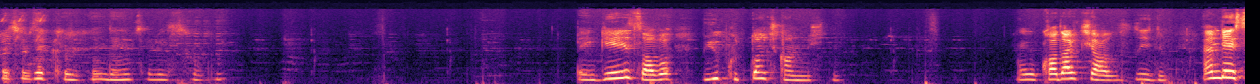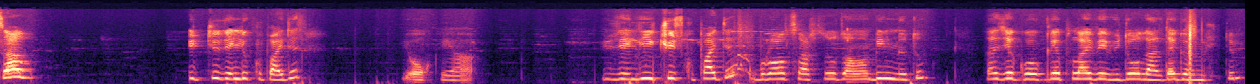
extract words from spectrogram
Kaçırda kırdım. Benim seviyesiz oldum. Ben geri sabah büyük kuttan çıkarmıştım. O kadar şanslıydım. Hem de hesap 350 kupaydı. Yok ya. 150-200 kupaydı. Brawl Stars'ta o zaman bilmiyordum. Sadece Google Play ve videolarda görmüştüm.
